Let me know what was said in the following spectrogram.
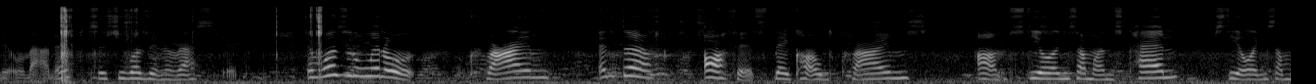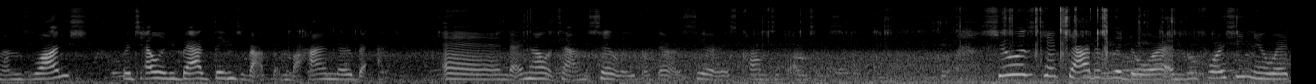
knew about it, so she wasn't arrested. It was a little crime at the office. They called crimes um, stealing someone's pen, stealing someone's lunch, or telling bad things about them behind their back. And I know it sounds silly, but there are serious consequences. She was kicked out of the door, and before she knew it,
